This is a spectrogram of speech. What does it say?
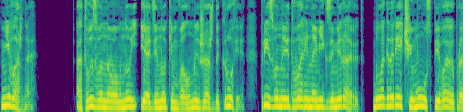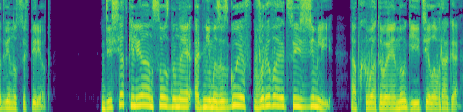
Неважно. От вызванного мной и одиноким волны жажды крови призванные твари на миг замирают, благодаря чему успеваю продвинуться вперед. Десятки лиан, созданные одним из изгоев, вырываются из земли, обхватывая ноги и тело врага.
